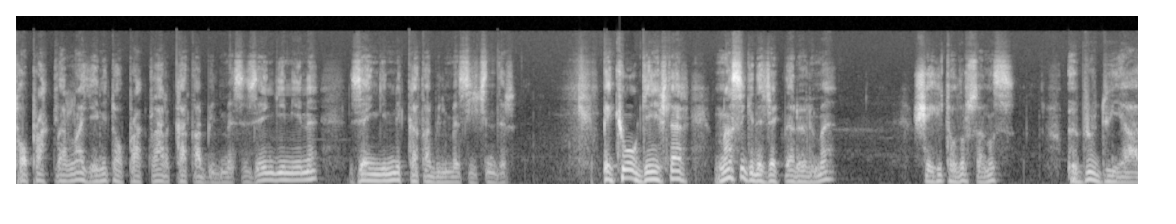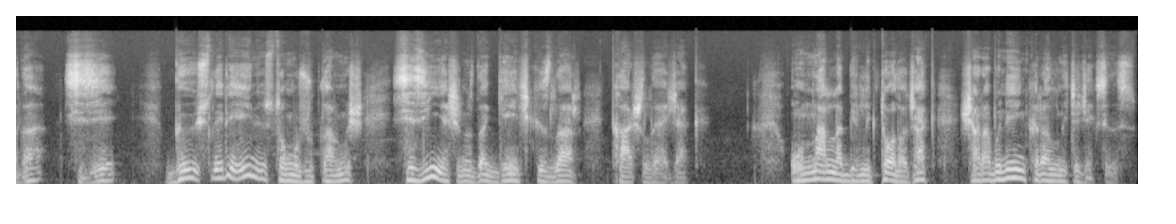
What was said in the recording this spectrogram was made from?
topraklarına yeni topraklar katabilmesi, zenginliğine zenginlik katabilmesi içindir. Peki o gençler nasıl gidecekler ölüme? Şehit olursanız öbür dünyada sizi göğüsleri henüz tomurcuklanmış sizin yaşınızda genç kızlar karşılayacak. Onlarla birlikte olacak şarabın en kralını içeceksiniz.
